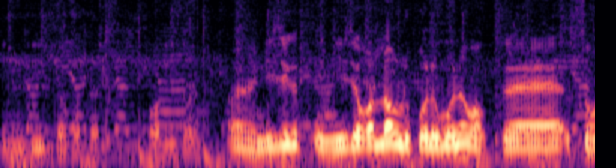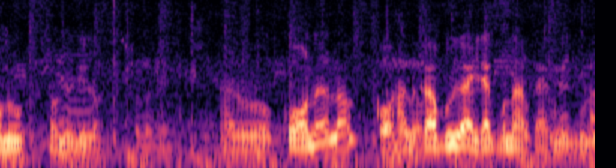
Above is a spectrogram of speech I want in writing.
হিন্দী জগতত বলিউডৰ? হিন্দী জগত হিন্দী জগত লগ লুপলো মোলে অকে চনু চনু নিগম। আৰু কনে লগ হালকা বৈ আহি থাকব না হালকা বোলো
